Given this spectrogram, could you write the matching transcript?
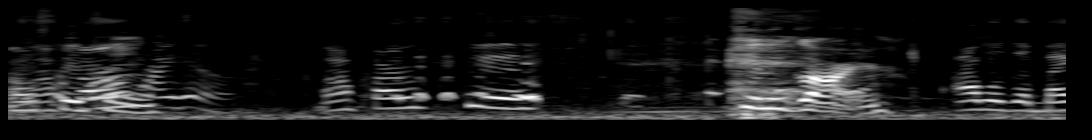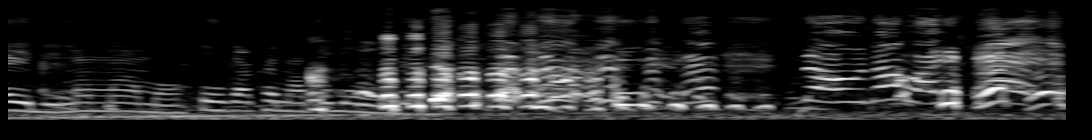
I was My 15. first- Right. My first kiss, Kindergarten. I was a baby. My mama, as soon as I came out the womb. No, not like that.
